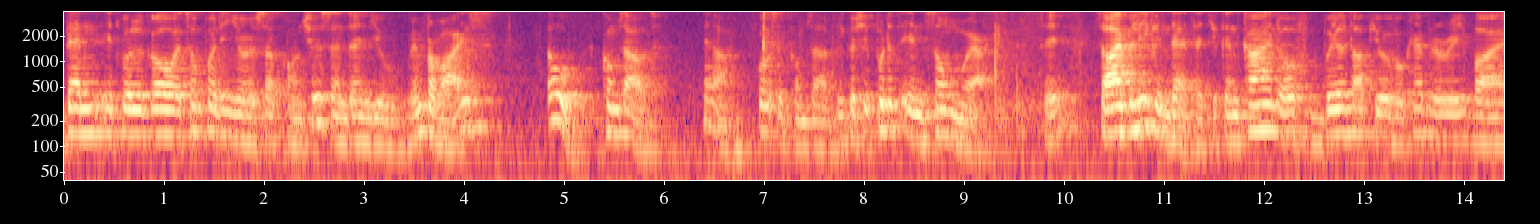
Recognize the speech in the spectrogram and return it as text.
then it will go at some point in your subconscious, and then you improvise. Oh, comes out. Yeah, of course it comes out because you put it in somewhere. See? So I believe in that, that you can kind of build up your vocabulary by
